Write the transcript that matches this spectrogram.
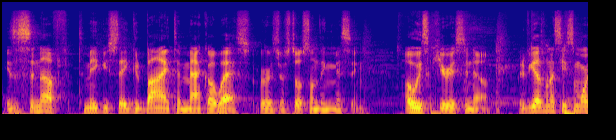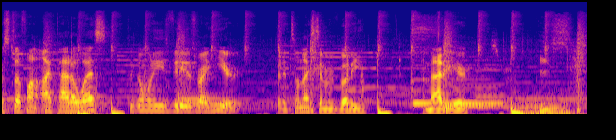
is this enough to make you say goodbye to Mac OS, or is there still something missing? Always curious to know. But if you guys want to see some more stuff on iPad OS, click on one of these videos right here. But until next time, everybody, I'm out of here. Peace.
